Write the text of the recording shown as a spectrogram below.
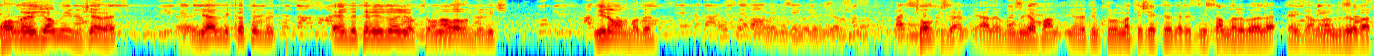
Vallahi heyecanlıymış evet. Ee, geldik katıldık. Evde televizyon yoktu onu alalım dedik. Bugün Yine olmadı. 6'ya kadar da devam edecek yarışmamız. Başlıyoruz. Çok güzel. Yani Hoş bunu yapan geldiniz. yönetim kuruluna teşekkür ederiz. İnsanları böyle heyecanlandırıyorlar.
